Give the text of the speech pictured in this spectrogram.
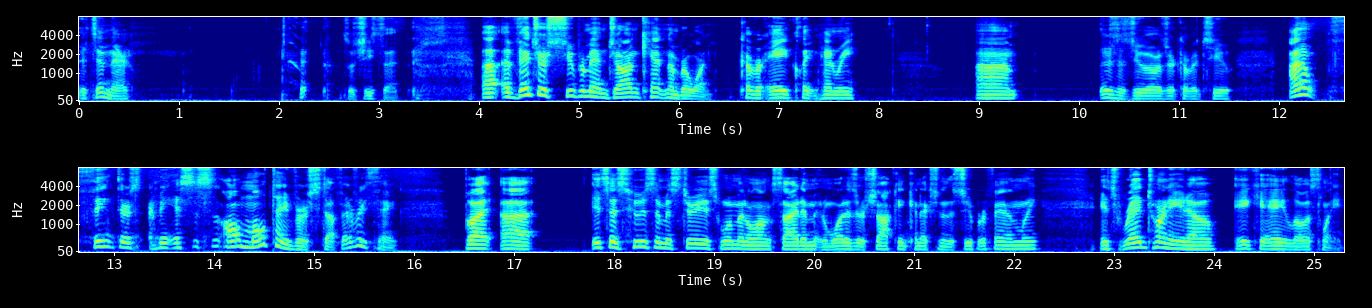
it's in there. That's what she said. Uh, Adventure Superman Jon Kent number one. Cover A, Clayton Henry. Um, there's a Zoozer cover too. I don't think there's. I mean, it's just all multiverse stuff, everything. But uh, it says who's the mysterious woman alongside him, and what is her shocking connection to the super family? It's Red Tornado, aka Lois Lane,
